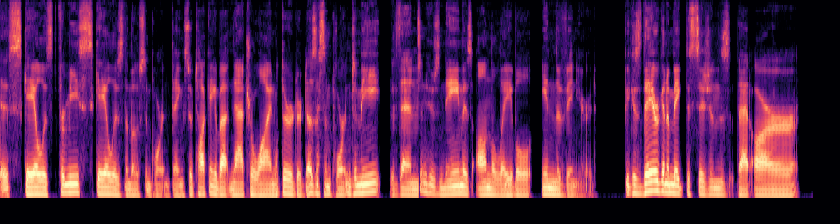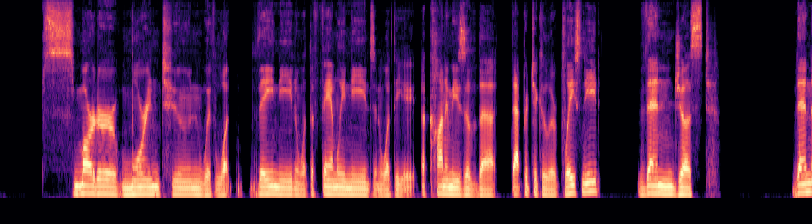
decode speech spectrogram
uh, scale is, for me, scale is the most important thing. So, talking about natural wine, filtered or does this important to me person whose name is on the label in the vineyard, because they are going to make decisions that are smarter, more in tune with what they need and what the family needs and what the economies of that that particular place need than just then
